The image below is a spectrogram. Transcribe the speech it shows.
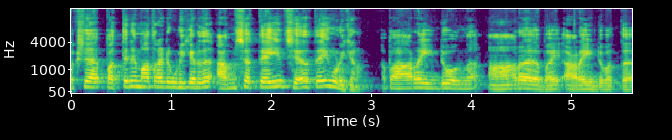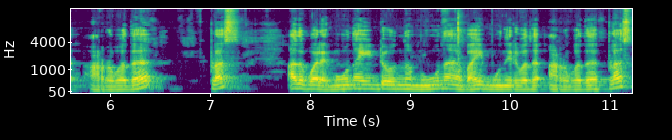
പക്ഷേ പത്തിനെ മാത്രമായിട്ട് ഗുണിക്കരുത്. അംശത്തെയും ഛേദത്തെയും ഗുണിക്കണം. അപ്പോൾ ആറ് ഇന്റു ഒന്ന് ആറ് ബൈ ആറ് ഇന്റു പത്ത് അറുപത് പ്ലസ്. അതുപോലെ മൂന്ന് ഇന്റു ഒന്ന് മൂന്ന് ബൈ മൂന്ന് ഇരുപത് അറുപത് പ്ലസ്.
